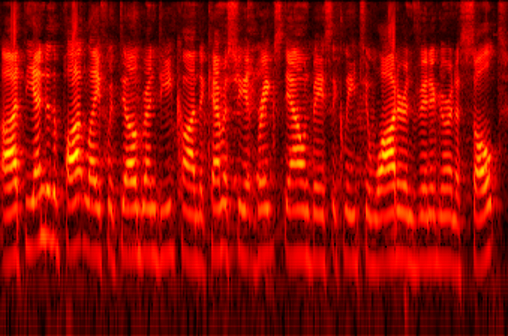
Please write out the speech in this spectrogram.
Uh, at the end of the pot life with Dahlgren Decon, the chemistry it breaks down basically to water and vinegar and a salt.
